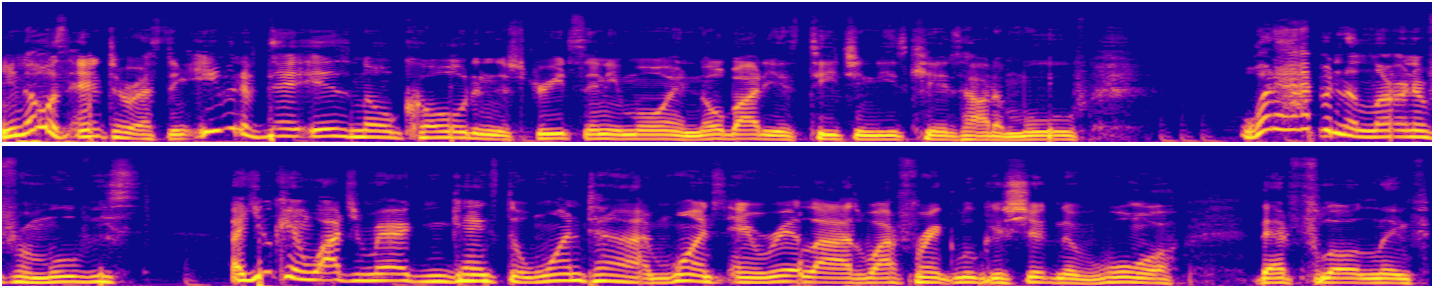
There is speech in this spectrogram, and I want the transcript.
You know it's interesting? Even if there is no code in the streets anymore and nobody is teaching these kids how to move, what happened to learning from movies? Like you can watch American Gangster one time, once, and realize why Frank Lucas shouldn't have wore that floor length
